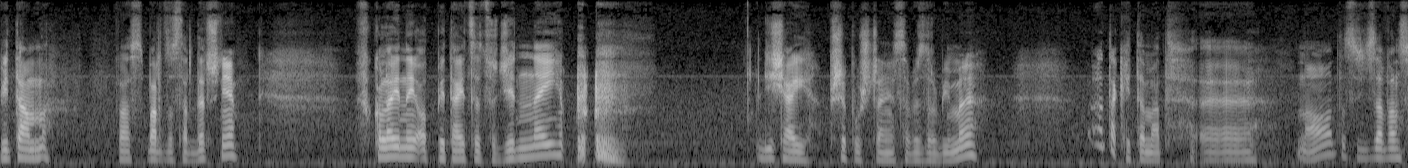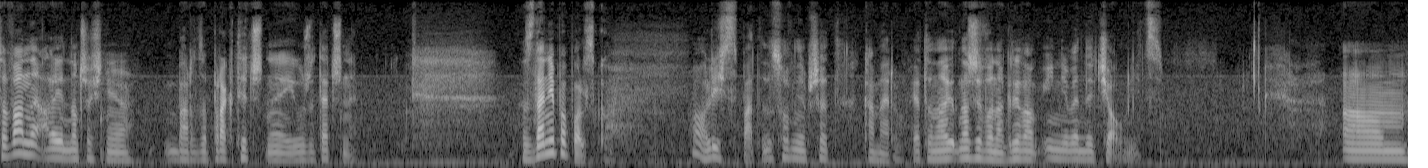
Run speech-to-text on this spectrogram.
Witam Was bardzo serdecznie w kolejnej odpytajce codziennej. Dzisiaj przypuszczenie sobie zrobimy. A taki temat e, no, dosyć zaawansowany, ale jednocześnie bardzo praktyczny i użyteczny. Zdanie po polsku. O, liść spadł dosłownie przed kamerą. Ja to na, na żywo nagrywam i nie będę ciął nic. Um,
